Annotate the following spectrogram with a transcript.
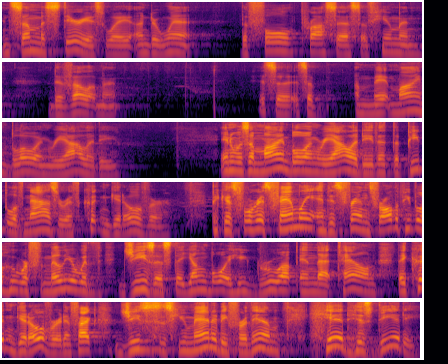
in some mysterious way, underwent the full process of human development. It's a, it's a, a mind blowing reality. And it was a mind blowing reality that the people of Nazareth couldn't get over. Because for his family and his friends, for all the people who were familiar with Jesus, the young boy who grew up in that town, they couldn't get over it. In fact, Jesus' humanity for them hid his deity.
